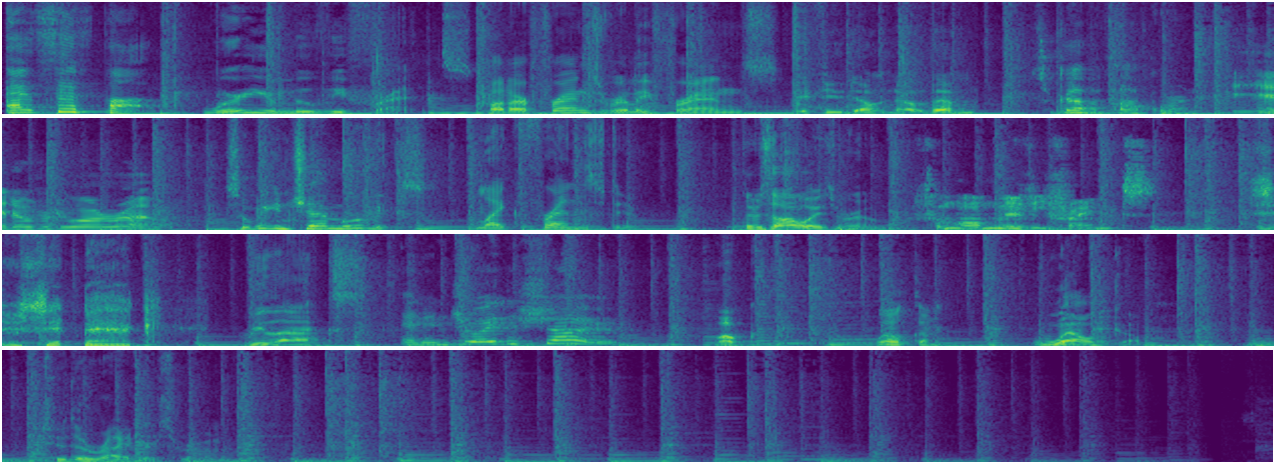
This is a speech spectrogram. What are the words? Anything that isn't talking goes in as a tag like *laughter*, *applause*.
At Sif Pop, We're your movie friends. But are friends really friends? If you don't know them, So grab a popcorn and head over to our row so we can chat movies. like friends do. There's always room. for more movie friends. So sit back. Relax. and enjoy the show. Welcome. Welcome Welcome. to the writer's room.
